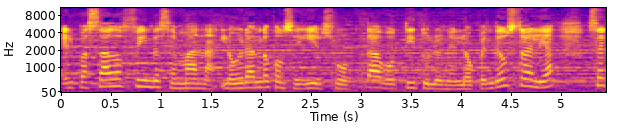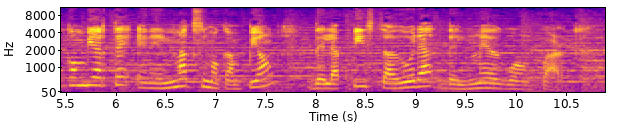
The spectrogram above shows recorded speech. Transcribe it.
el pasado fin de semana logrando conseguir su octavo título en el Open de Australia, se convierte en el máximo campeón de la pista dura del Melbourne Park.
